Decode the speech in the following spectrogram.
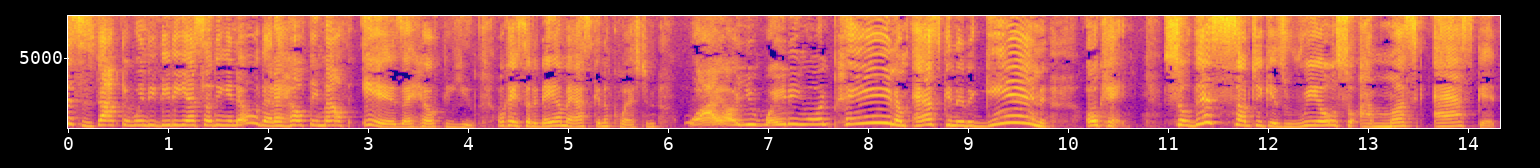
this is Dr. Wendi DDS letting you know that a healthy mouth is a healthy you. Okay, so today I'm asking a question. Why are you waiting on pain? I'm asking it again. Okay, so this subject is real, so I must ask it.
